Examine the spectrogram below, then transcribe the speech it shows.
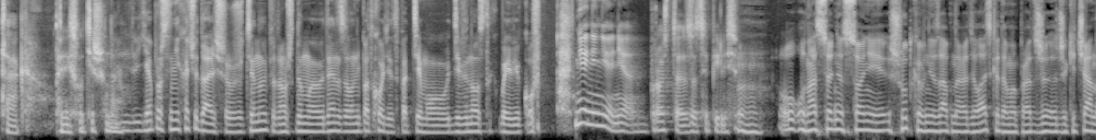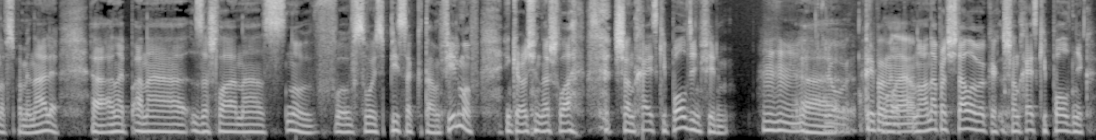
Так, повисла тишина. Я просто не хочу дальше уже тянуть, потому что думаю, Дензел не подходит под тему 90-х боевиков. Не-не-не-не, просто зацепились. Угу. У, у нас сегодня с Соней шутка внезапно родилась, когда мы про Дж, Джеки Чана вспоминали. А, она, она зашла на, ну, в, в свой список там фильмов и, короче, нашла «Шанхайский полдень» фильм. Угу, а, Припоминаю. Вот. Но она прочитала его как «Шанхайский полдник».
